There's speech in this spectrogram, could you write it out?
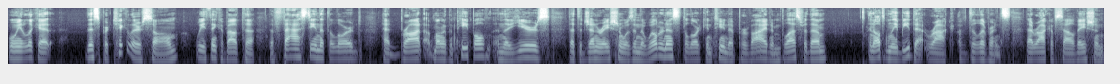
When we look at this particular psalm, we think about the, the fasting that the Lord had brought among the people and the years that the generation was in the wilderness. The Lord continued to provide and bless for them and ultimately be that rock of deliverance, that rock of salvation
